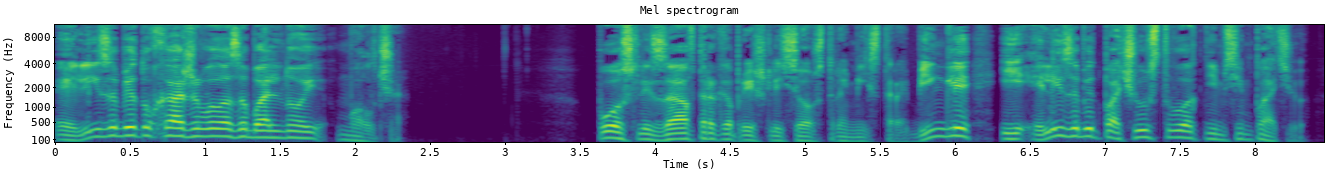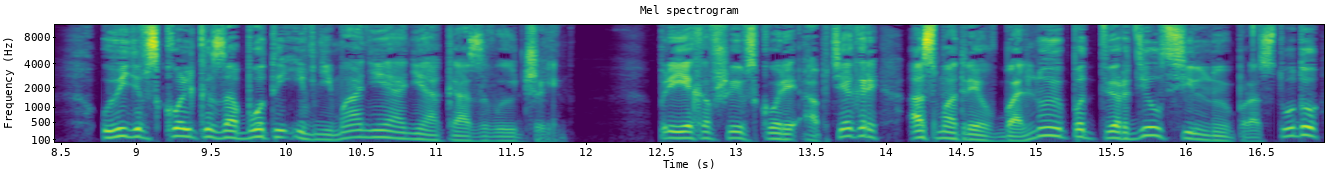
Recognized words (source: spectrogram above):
Элизабет ухаживала за больной молча. После завтрака пришли сестры мистера Бингли, и Элизабет почувствовала к ним симпатию, увидев, сколько заботы и внимания они оказывают Джейн. Приехавший вскоре аптекарь, осмотрев больную, подтвердил сильную простуду,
